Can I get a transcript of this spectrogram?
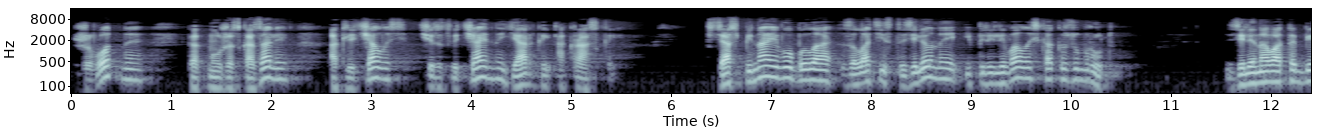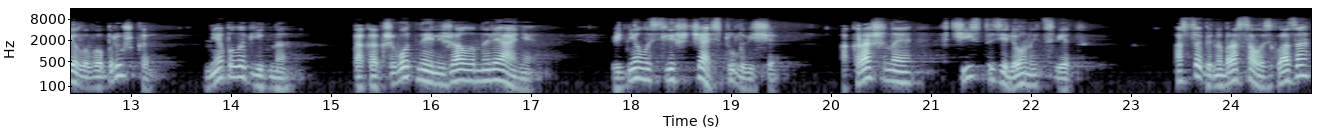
Животное, как мы уже сказали, отличалось чрезвычайно яркой окраской. Вся спина его была золотисто-зеленая и переливалась, как изумруд. Зеленовато-белого брюшка не было видно, так как животное лежало на лиане. Виднелась лишь часть туловища, окрашенная в чисто зеленый цвет. Особенно бросалось в глаза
